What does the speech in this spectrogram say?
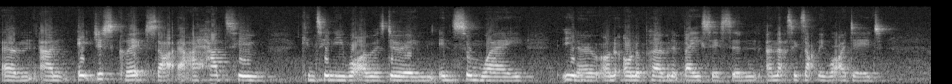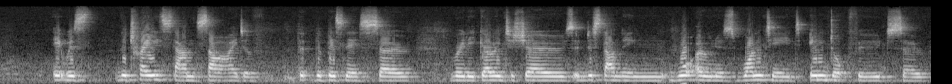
um, and it just clicked. that I had to continue what I was doing in some way, you know, on, on a permanent basis, and, and that's exactly what I did. It was the trade stand side of the, the business, so really going to shows, understanding what owners wanted in dog food. So,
